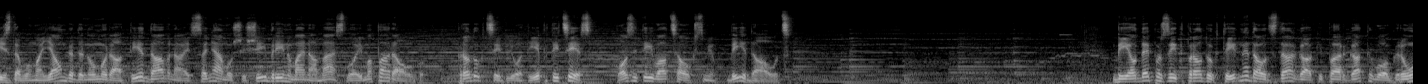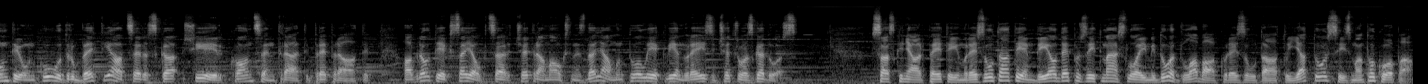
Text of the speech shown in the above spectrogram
Izdevuma jaungada numurā tie dāvana ir saņēmuši šī brīnumainā mēslojuma paraugu. Produkts ir ļoti iepaticies, pozitīvu atsauksmju bija daudz. Biodepozīta produkti ir nedaudz dārgāki par gatavo grunti un kūdru, bet jāceras, ka šie ir koncentrēti preparāti. Agro tiek sajaukts ar četrām augsnes daļām un to liek vienu reizi četros gados. Saskaņā ar pētījumu rezultātiem biodepozīta mēslojumi dod labāku rezultātu, ja tos izmanto kopā.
